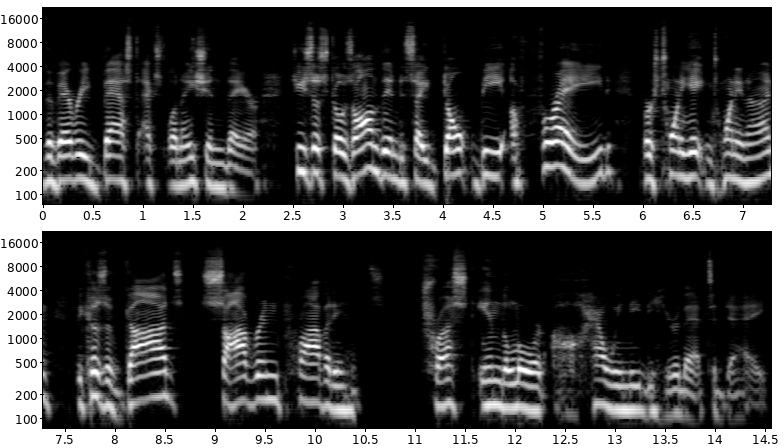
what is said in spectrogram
the very best explanation there. Jesus goes on then to say, Don't be afraid. Verse 28 28 and 29, because of God's sovereign providence. Trust in the Lord. Oh, how we need to hear that today.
